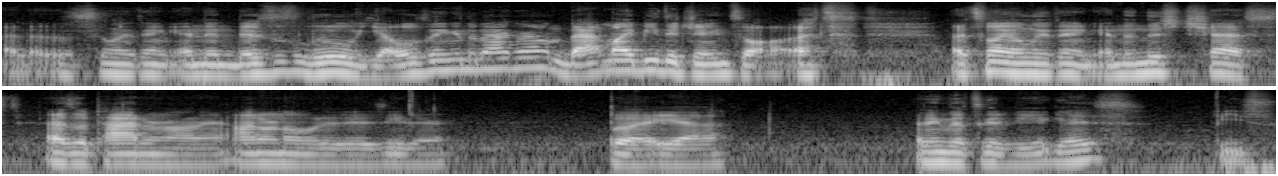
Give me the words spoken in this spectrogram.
that's the only thing. And then there's this little yellow thing in the background. That might be the chainsaw. That's that's my only thing. And then this chest has a pattern on it. I don't know what it is either. But yeah. I think that's going to be it, guys. Peace.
